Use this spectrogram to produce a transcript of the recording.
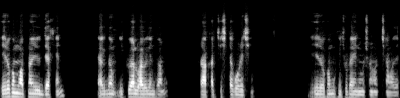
এরকম আপনারা যদি দেখেন একদম ইকুয়াল ভাবে কিন্তু আমি রাখার চেষ্টা করেছি। এরকম কিছুটা অ্যানিমেশন হচ্ছে আমাদের।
